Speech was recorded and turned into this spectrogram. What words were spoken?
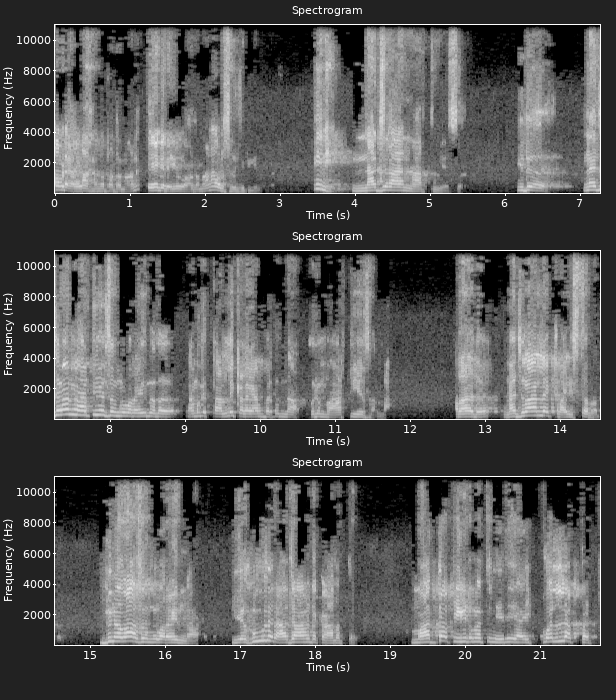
അവിടെ അള്ളാഹ് എന്ന പദമാണ് ഏകദൈവവാദമാണ് അവിടെ സൂചിപ്പിക്കുന്നത്. ഇനി നജറാൻ മാർത്തിയസ്. ഇത് നജറാൻ മാർത്തിയസ് എന്ന് പറയുന്നത് നമുക്ക് തള്ളിക്കളയാൻ പറ്റുന്ന ഒരു മാർത്തിയസ് അല്ല. അതായത് നജറാനിലെ ക്രൈസ്തവർ ദുനവാസ് എന്ന് പറയുന്ന യഹൂദ രാജാവിന്റെ കാലത്ത് മതപീഡനത്തിനിരയായി കൊല്ലപ്പെട്ട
